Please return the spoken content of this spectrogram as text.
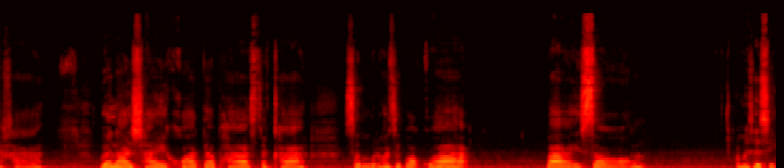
นะคะ เวลาใช้ quarter past นะคะ สมมติว่าจะบอกว่า บ่ายสองเอาไม่ใช่สิ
